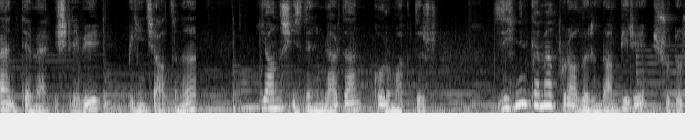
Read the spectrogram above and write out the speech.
En temel işlevi bilinçaltını yanlış izlenimlerden korumaktır. Zihnin temel kurallarından biri şudur.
